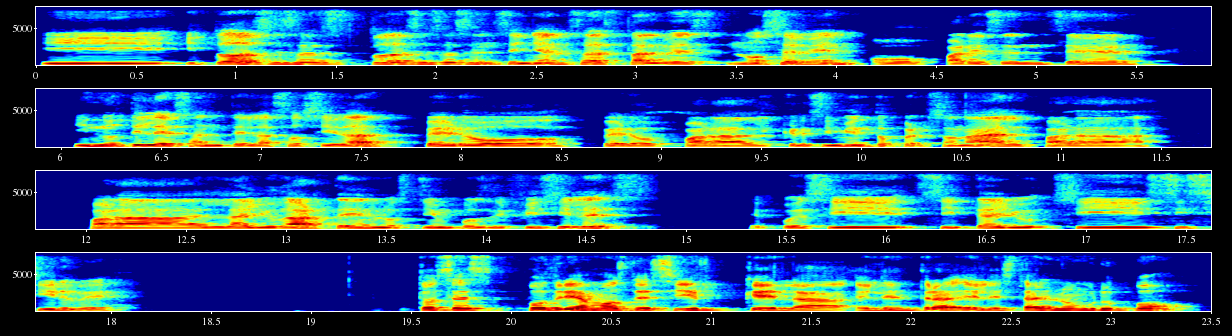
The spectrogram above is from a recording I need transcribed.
Y, y todas, esas, todas esas enseñanzas tal vez no se ven o parecen ser inútiles ante la sociedad, pero, pero para el crecimiento personal, para, para el ayudarte en los tiempos difíciles, eh, pues sí, sí, te sí, sí sirve. Entonces, podríamos decir que la, el, entrar, el estar en un grupo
